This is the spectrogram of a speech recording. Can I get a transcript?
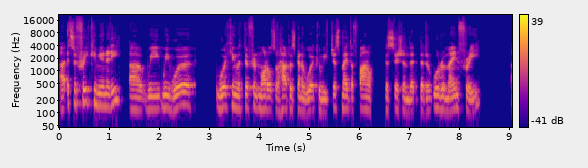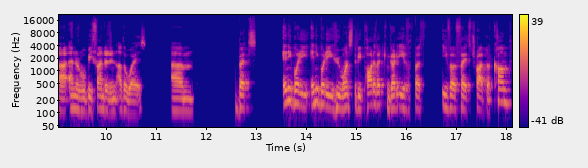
uh, it's a free community. Uh, we we were working with different models of how it was going to work, and we've just made the final decision that that it will remain free, uh, and it will be funded in other ways. Um, but anybody anybody who wants to be part of it can go to evofaith, evofaithtribe.com,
